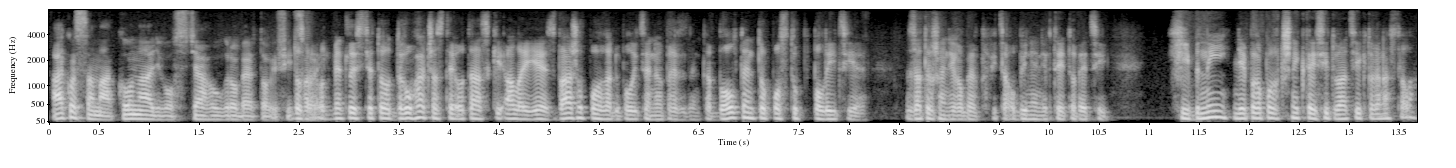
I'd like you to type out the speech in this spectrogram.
ako sa má konať vo vzťahu k Robertovi Ficovi. Dobre, odmietli ste to. Druhá časť tej otázky ale je z vášho pohľadu policajného prezidenta. Bol tento postup polície, zadržanie Roberta Fica, obvinenie v tejto veci chybný, neproporčný k tej situácii, ktorá nastala?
